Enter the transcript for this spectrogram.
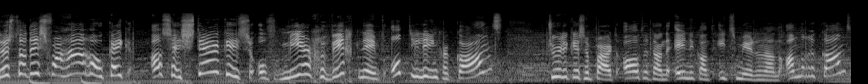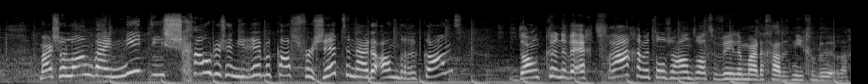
Dus dat is voor haar ook. Kijk, als zij sterk is of meer gewicht neemt op die linkerkant. Natuurlijk is een paard altijd aan de ene kant iets meer dan aan de andere kant. Maar zolang wij niet die schouders en die ribbenkas verzetten naar de andere kant. Dan kunnen we echt vragen met onze hand wat we willen, maar dan gaat het niet gebeuren.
